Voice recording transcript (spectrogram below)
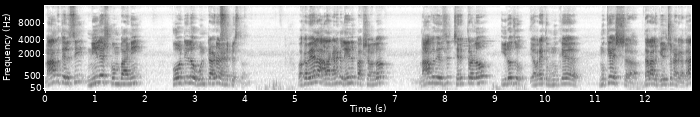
నాకు తెలిసి నీలేష్ కుంబానీ పోటీలో ఉంటాడు అని అనిపిస్తుంది. ఒకవేళ అలా కనుక లేని పక్షంలో నాకు తెలిసి చరిత్రలో ఈరోజు ఎవరైతే ముఖే ముఖేష్ దళాలు గెలుచున్నాడు కదా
